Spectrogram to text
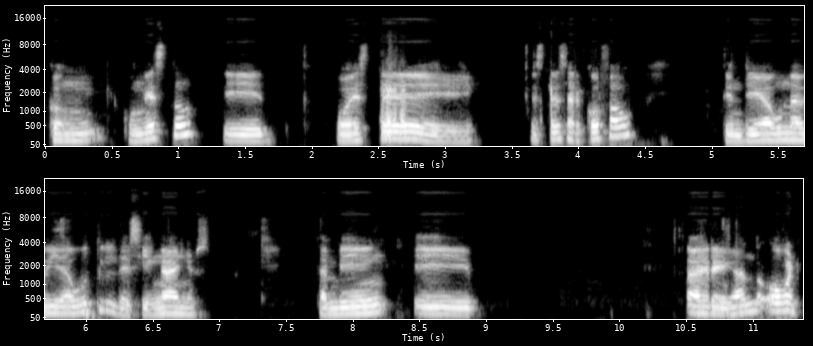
con, con esto, eh, o este este sarcófago tendría una vida útil de 100 años. También eh, agregando, o bueno,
